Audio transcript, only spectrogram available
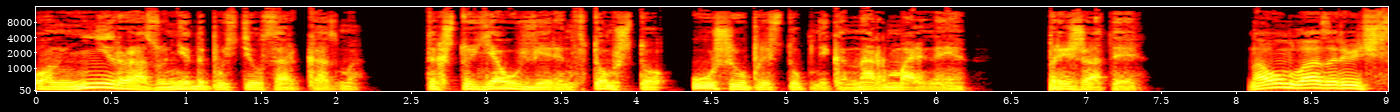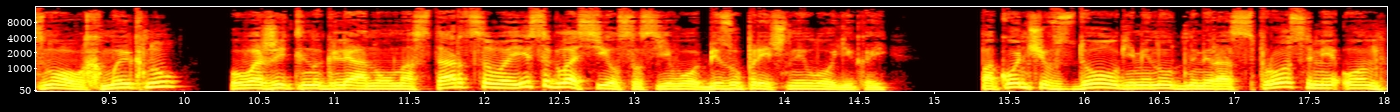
он ни разу не допустил сарказма. Так что я уверен в том, что уши у преступника нормальные, прижатые. Наум Лазаревич снова хмыкнул, уважительно глянул на Старцева и согласился с его безупречной логикой. Покончив с долгими нудными расспросами, он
